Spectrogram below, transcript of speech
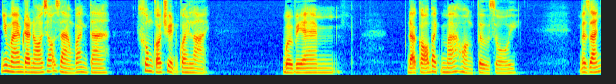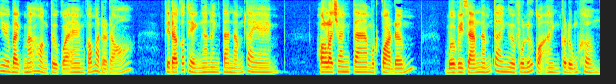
Nhưng mà em đã nói rõ ràng với anh ta Không có chuyện quay lại Bởi vì em Đã có bạch mã hoàng tử rồi mà giá như bạch mã hoàng tử của em Có mặt ở đó Thì đã có thể ngăn anh ta nắm tay em Hoặc là cho anh ta một quả đấm Bởi vì dám nắm tay người phụ nữ của anh Có đúng không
